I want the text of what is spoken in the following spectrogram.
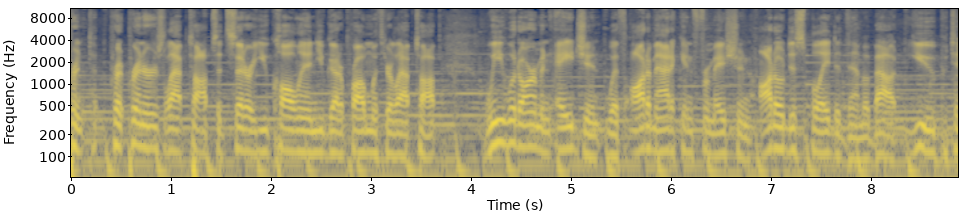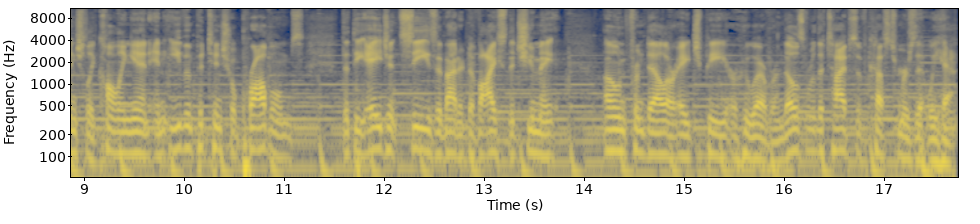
Print, print printers, laptops, etc. You call in, you've got a problem with your laptop. We would arm an agent with automatic information auto displayed to them about you potentially calling in and even potential problems that the agent sees about a device that you may own from Dell or HP or whoever. And those were the types of customers that we had.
